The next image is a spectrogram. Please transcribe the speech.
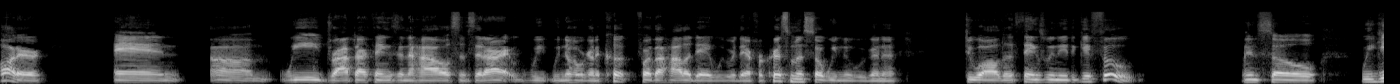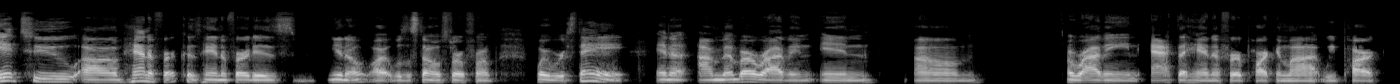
water and um, we dropped our things in the house and said, "All right, we we know we're going to cook for the holiday. We were there for Christmas, so we knew we were going to do all the things we need to get food." And so we get to um, Hannaford because Hannaford is, you know, uh, it was a stone's throw from where we were staying. And uh, I remember arriving in, um, arriving at the Hannaford parking lot. We parked,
